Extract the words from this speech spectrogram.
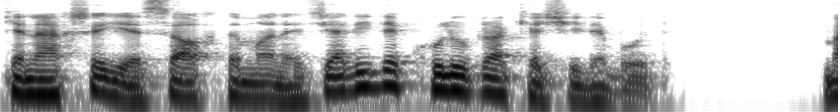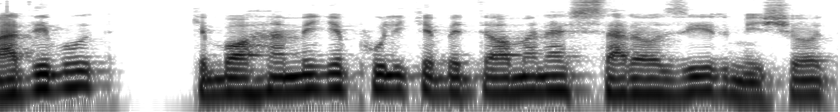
که نقشه ساختمان جدید کلوب را کشیده بود. مردی بود که با همه پولی که به دامنش سرازیر می‌شد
